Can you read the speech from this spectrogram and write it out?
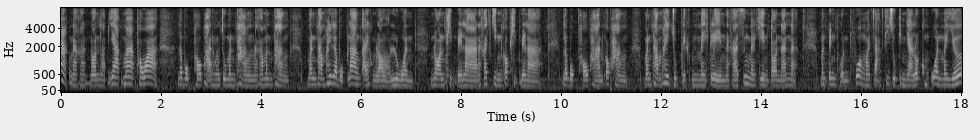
ากๆนะคะ นอนหลับยากมาก เพราะว่าระบบเผาผลาญของจูมันพังนะคะ มันพังมันทำให้ระบบร่างกายของเราอะรวน นอนผิดเวลานะคะ กินก็ผิดเวลา ระบบเผาผลาญก็พัง มันทำให้จูเกิดเป็นไมเกรนนะคะ ซึ่งไมเกรนตอนนั้นน่ะมันเป็นผลพ่วงมาจากที่จูกินยาลดความอ้วนมาเยอะ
